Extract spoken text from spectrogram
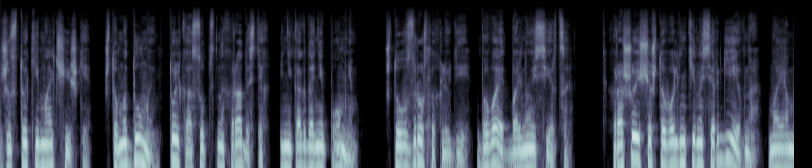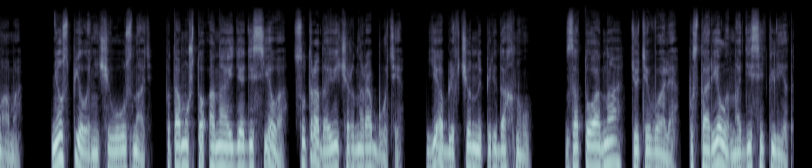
жестокие мальчишки, что мы думаем только о собственных радостях и никогда не помним, что у взрослых людей бывает больное сердце. Хорошо еще, что Валентина Сергеевна, моя мама, не успела ничего узнать, потому что она и дядя Сева с утра до вечера на работе. Я облегченно передохнул. Зато она, тетя Валя, постарела на 10 лет.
